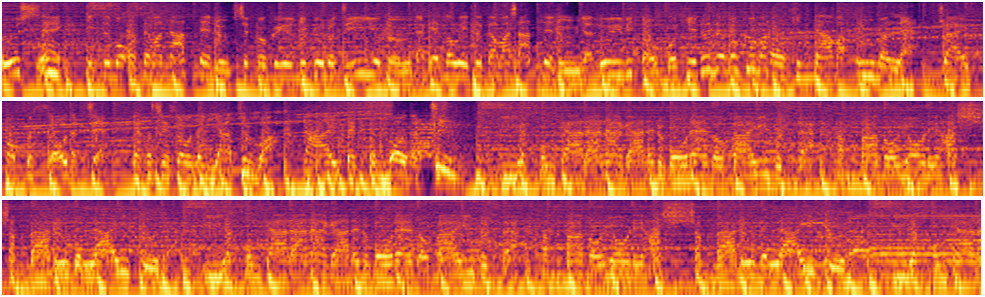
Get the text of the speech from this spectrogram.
ルシェいつもお世話なってる。私服ユニクロ GU だけどいつかはシャンデルやルイ・ヴィトンも着るぜ僕は沖縄生まれ J-POP 育ち優しそうなやつは大体友達。イヤホンから流れる俺のバイブさ浜のより発射まるでライフ。だイヤホンから流れる俺のバイブさ浜のより発射まるでライフ。だイヤホンから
